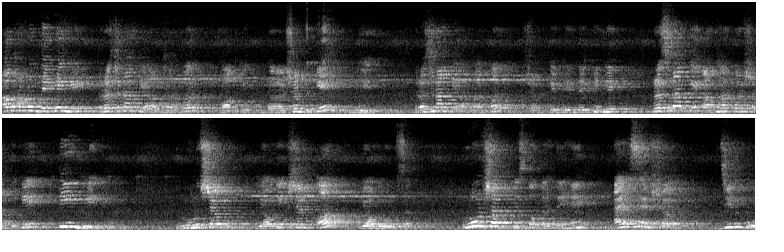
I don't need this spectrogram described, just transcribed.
अब हम लोग देखेंगे रचना के आधार पर वाक्य शब्द के भेद। रचना के आधार पर शब्द के भेद देखेंगे। रचना के आधार पर शब्द के तीन भेद हैं। रूढ़ शब्द, यौगिक शब्द और यौगरूढ़ शब्द। रूढ़ शब्द किसको कहते हैं? ऐसे शब्द जिनको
